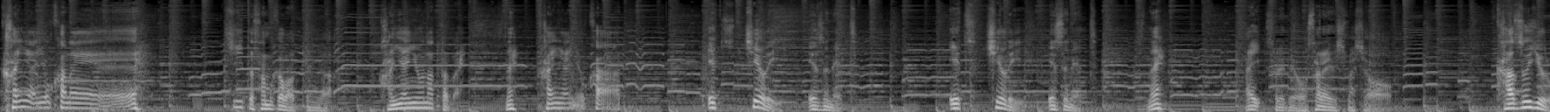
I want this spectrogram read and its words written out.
勘やんよかね聞いた寒かばってんが勘やんようなったばい。ね。勘やんよか It's chilly isn't it? It's chilly isn't it? ですね。はいそれでおさらいをしましょう。数ゆる。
